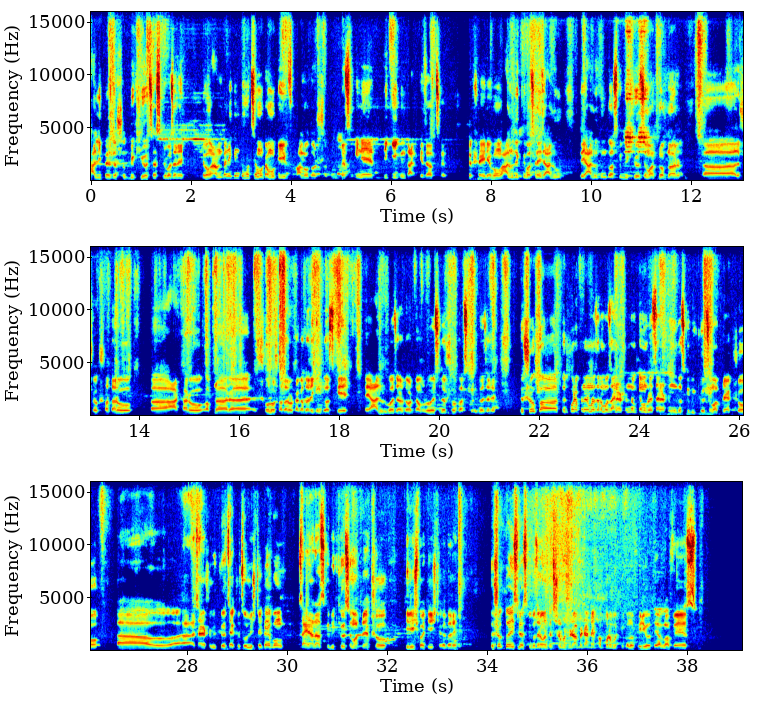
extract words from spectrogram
হালি পেঁয়াজ দর্শক বিক্রি হচ্ছে আজকের বাজারে। এবং আমদানি কিন্তু হচ্ছে মোটামুটি ভালো দর্শক বেচা দিকেই কিন্তু আটকে যাচ্ছে ব্যবসায়ীরা। এবং আলু দেখতে পাচ্ছেন, এই যে আলু, তো এই আলু কিন্তু আজকে বিক্রি হচ্ছে মাত্র আপনার, আহ, দর্শক সতেরো আঠারো, আপনার ষোলো, সতেরো টাকা দরে কিন্তু আজকে আলুর বাজার দরদাম রয়েছে দর্শক, আজকের বাজারে। দর্শক তারপরে আপনাদের আমরা জানাব চায়না রসুন দাম কেমন রয়েছে? চায়না রসুন কিন্তু আজকে বিক্রি হচ্ছে মাত্র একশো, আহ চায়না বিক্রি হচ্ছে একশো চল্লিশ টাকা এবং চায়না আজকে বিক্রি হচ্ছে মাত্র একশো তিরিশ, পঁয়ত্রিশ টাকা দরে। দর্শক, তো এই ছিল আজকে বাজার। আমার কাছে সর্বশেষ আপডেট। আর দেখা পরবর্তী কোনো ভিডিওতে। আল্লাহ হাফেজ।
